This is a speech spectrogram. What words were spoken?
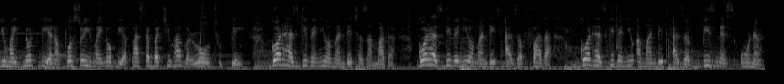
you might not be an apostle, you might not be a pastor, but you have a role to play. God has given you a mandate as a mother. God has given you a mandate as a father. God has given you a mandate as a business owner.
